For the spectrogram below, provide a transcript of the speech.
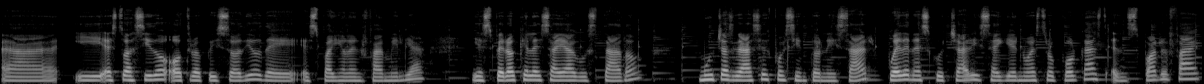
Ah, y esto ha sido otro episodio de Español en Familia y espero que les haya gustado. Muchas gracias por sintonizar. Pueden escuchar y seguir nuestro podcast en Spotify,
